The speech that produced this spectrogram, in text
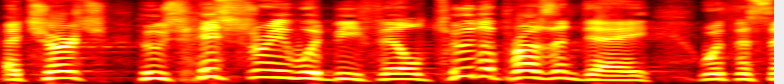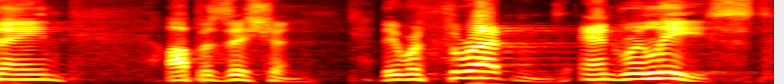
a church whose history would be filled to the present day with the same opposition. They were threatened and released.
